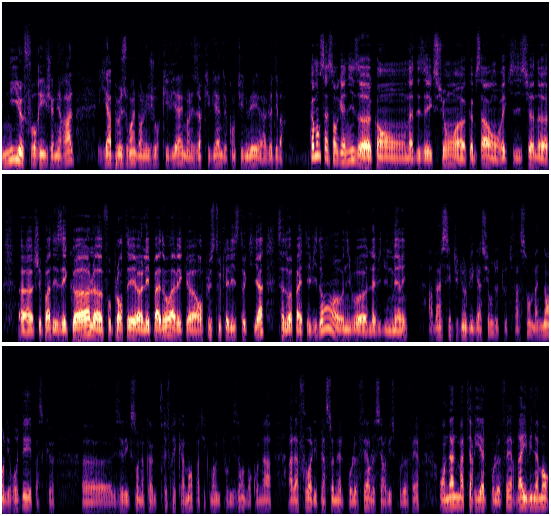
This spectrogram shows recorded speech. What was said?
ni euphorie générale. Il y a besoin dans les jours qui viennent, dans les heures qui viennent, de continuer le débat. Comment ça s'organise euh, quand on a des élections euh, comme ça On réquisitionne, euh, je sais pas, des écoles. faut planter les panneaux avec en plus toutes les listes qu'il y a. Ça doit pas être évident au niveau de la vie d'une mairie. Ah ben c'est une obligation de toute façon. Maintenant on est rodé parce que les élections on en quand même très fréquemment, pratiquement une tous les ans. Donc on a à la fois les personnels pour le faire, le service pour le faire, on a le matériel pour le faire. Là évidemment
